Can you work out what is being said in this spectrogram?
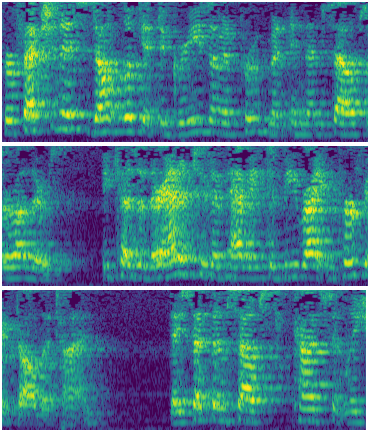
Perfectionists don't look at degrees of improvement in themselves or others because of their attitude of having to be right and perfect all the time. They set themselves constantly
